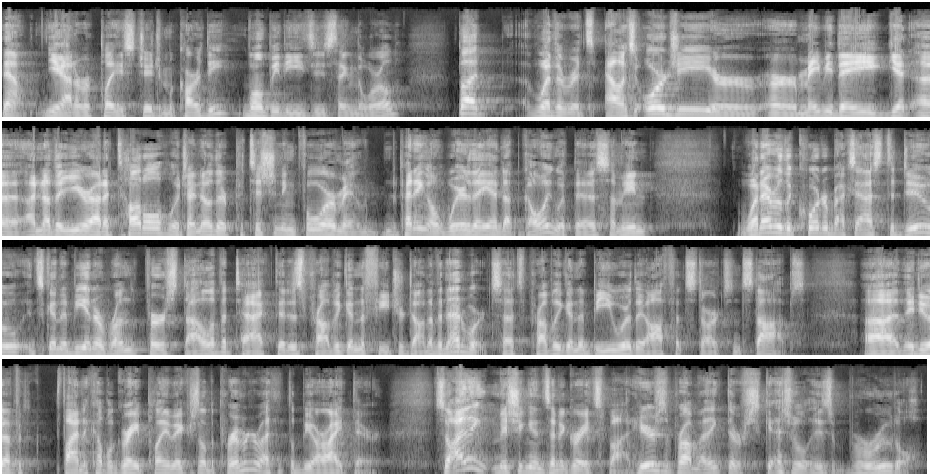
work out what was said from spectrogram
Now, you got to replace JJ McCarthy. Won't be the easiest thing in the world. But whether it's Alex Orji or or maybe they get a, another year out of Tuttle, which I know they're petitioning for, depending on where they end up going with this. I mean, whatever the quarterback's asked to do, it's going to be in a run first style of attack that is probably going to feature Donovan Edwards. That's probably going to be where the offense starts and stops. Uh, they do have to find a couple great playmakers on the perimeter. I think they'll be all right there. So I think Michigan's in a great spot. Here's the problem. I think their schedule is brutal.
